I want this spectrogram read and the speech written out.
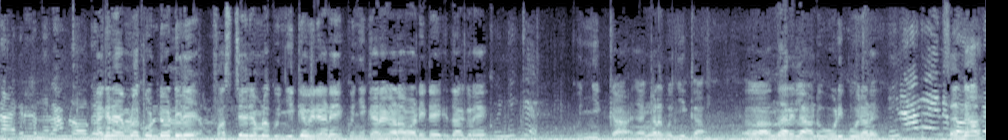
ഭയങ്കര ബ്ലോഗ് അങ്ങനെ നമ്മളെ കൊണ്ടോട്ടിയിൽ ഫസ്റ്റ് നമ്മൾ കുഞ്ഞിക്ക വരികയാണ്. കുഞ്ഞിക്കാനെ കാണാൻ വേണ്ടിട്ട് ഇതാക്കണേ. കുഞ്ഞിക്ക്. ഞങ്ങളെ കുഞ്ഞിക്ക. അതൊന്നും അറിയില്ല. ആണ്ട് ഓടി പോരാണ് ഞാൻ അതിന് സെന്ന? ബ്ലോഗ്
